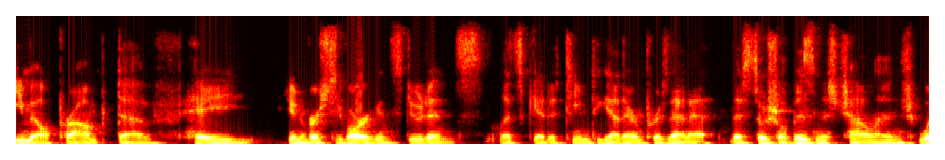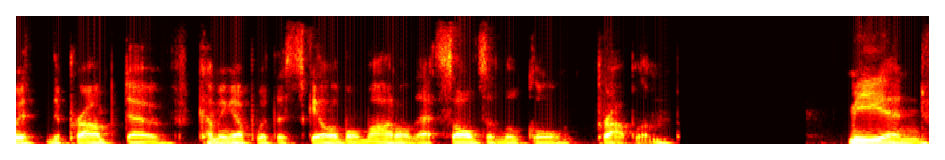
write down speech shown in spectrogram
email prompt of, hey, University of Oregon students, let's get a team together and present at the social business challenge with the prompt of coming up with a scalable model that solves a local problem. Me and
